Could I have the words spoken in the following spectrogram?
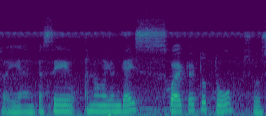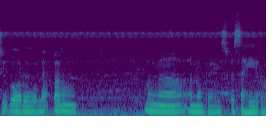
So, ayan. Kasi, ano ngayon guys, quarter to 2. So, siguro wala pang mga, ano guys, pasahero.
